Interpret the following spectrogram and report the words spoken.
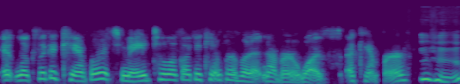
It looks like a camper. It's made to look like a camper, but it never was a camper. Mm-hmm.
